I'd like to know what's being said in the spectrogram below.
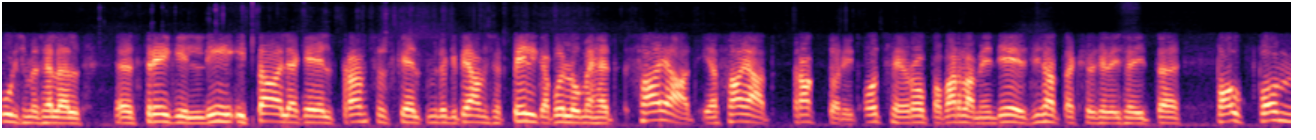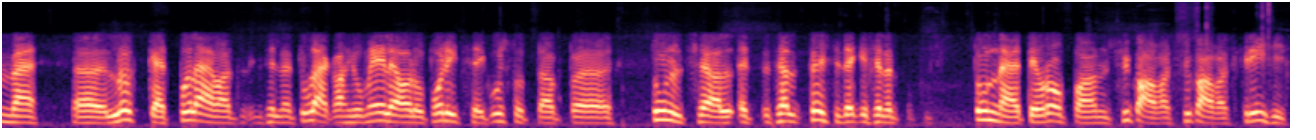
kuulsime sellel eh, streigil nii itaalia keelt, prantsuse keelt, muidugi peamiselt Belgia põllumehed, sajad ja sajad traktorid otse Euroopa Parlamendi ees, visatakse selliseid eh, paukpomme, lõkked põlevad, selline tulekahju meeleolu, politsei kustutab tuld seal, et seal tõesti tekib selline tunne, et Euroopa on sügavas-sügavas kriisis.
